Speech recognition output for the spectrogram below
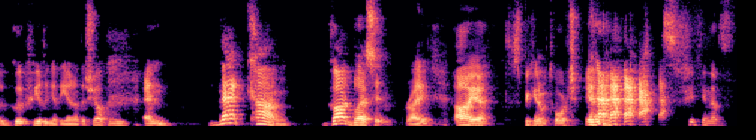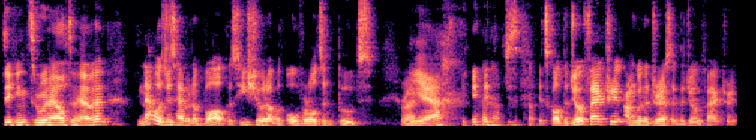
a good feeling at the end of the show Mm. and nat kang god bless him right Oh yeah. Speaking of torch. Speaking of digging through hell to heaven. Nat was just having a ball because he showed up with overalls and boots, right? Yeah. Just- it's called the Joke Factory. I'm gonna dress like the Joke Factory.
